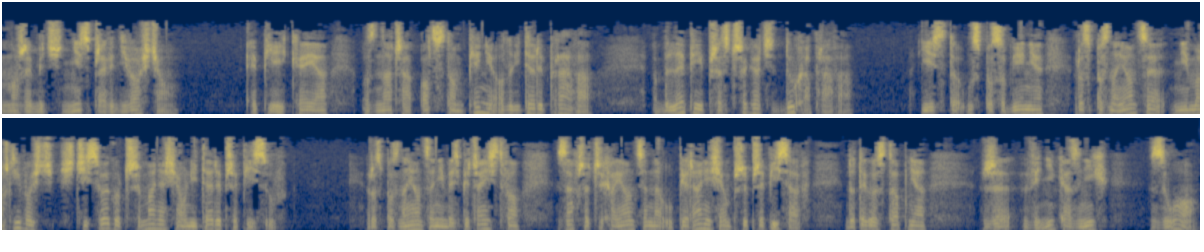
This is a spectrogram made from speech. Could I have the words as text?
może być niesprawiedliwością. Epiikeia oznacza odstąpienie od litery prawa, aby lepiej przestrzegać ducha prawa. Jest to usposobienie rozpoznające niemożliwość ścisłego trzymania się litery przepisów, rozpoznające niebezpieczeństwo zawsze czyhające na upieranie się przy przepisach do tego stopnia, że wynika z nich zło.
